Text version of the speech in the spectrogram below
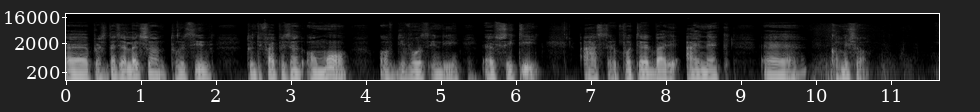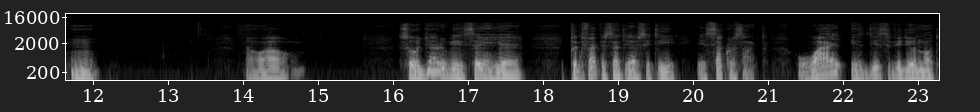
uh, presidential election to receive 25% or more of the votes in the FCT, as reported by the INEC uh, Commission. Mm. Oh, wow. So Jerry B is saying here 25% in FCT is sacrosanct. Why is this video not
